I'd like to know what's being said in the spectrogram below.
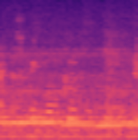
Right, this being all good.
